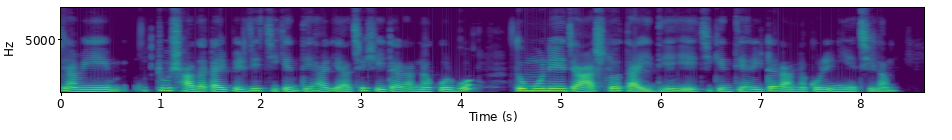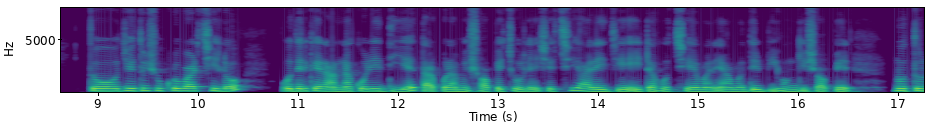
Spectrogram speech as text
যে আমি একটু সাদা টাইপের যে চিকেন তেহারি আছে সেটা রান্না করব। তো মনে যা আসলো তাই দিয়েই এই চিকেন তেহারিটা রান্না করে নিয়েছিলাম। তো যেহেতু শুক্রবার ছিল, ওদেরকে রান্না করে দিয়ে তারপর আমি শপে চলে এসেছি। আর এই যে এইটা হচ্ছে মানে আমাদের বিহঙ্গি শপের নতুন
